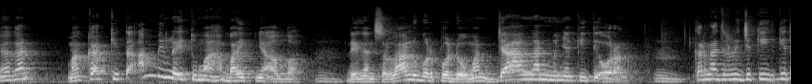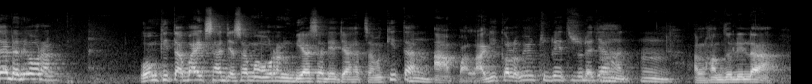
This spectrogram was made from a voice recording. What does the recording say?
Ya kan? Maka kita ambillah itu maha baiknya Allah. Hmm. Dengan selalu berpedoman, jangan menyakiti orang. Hmm. Karena rezeki kita dari orang. Wong kita baik saja sama orang biasa dia jahat sama kita, hmm. apalagi kalau memang sudah itu sudah jahat. Hmm. Hmm. Alhamdulillah.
